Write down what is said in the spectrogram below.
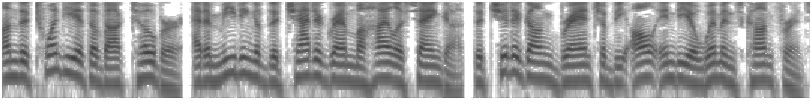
On 20 October, at a meeting of the Chattagram Mahila Sangha, the Chittagong branch of the All India Women's Conference,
